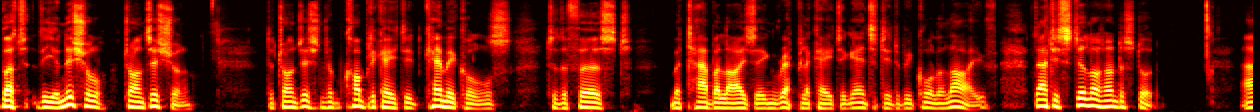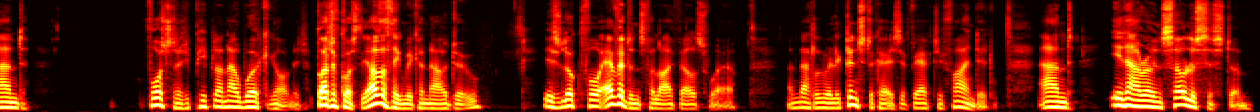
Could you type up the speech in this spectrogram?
But the initial transition, the transition from complicated chemicals to the first metabolizing, replicating entity that we call alive, that is still not understood. And fortunately, people are now working on it. But of course, the other thing we can now do is look for evidence for life elsewhere. And that'll really clinch the case if we actually find it. And in our own solar system,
